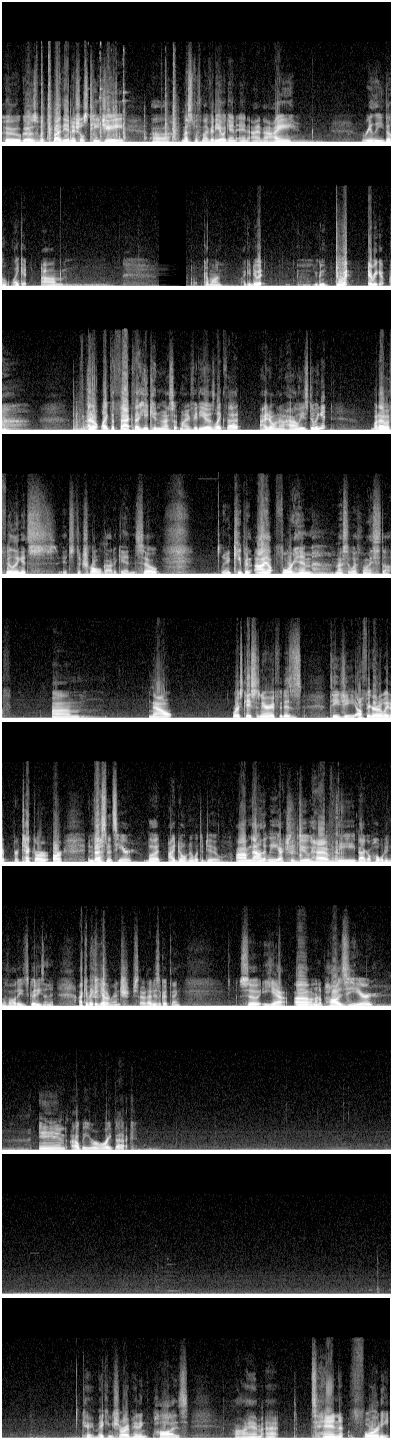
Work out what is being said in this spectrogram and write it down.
who goes with by the initials TG, uh, messed with my video again, and I, and I really don't like it. Um, come on, I can do it. You can do it. There we go. I don't like the fact that he can mess with my videos like that. I don't know how he's doing it, but I have a feeling it's it's the troll god again. So I need to keep an eye out for him messing with my stuff. Um, now, worst case scenario, if it is TG, I'll figure out a way to protect our, our investments here, but I don't know what to do. Um, now that we actually do have the bag of holding with all these goodies in it, I can make a yellow wrench, so that is a good thing. So, yeah, uh, I'm going to pause here, and I'll be right back. Okay, making sure I'm hitting pause. I am at 1040.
